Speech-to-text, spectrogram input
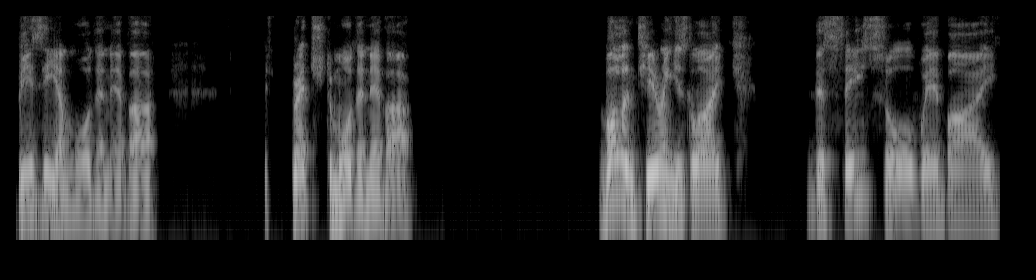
busier more than ever, stretched more than ever, volunteering is like the seesaw whereby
